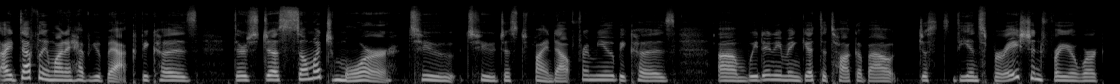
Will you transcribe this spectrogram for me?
I definitely want to have you back because there's just so much more to to just find out from you because um, we didn't even get to talk about just the inspiration for your work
